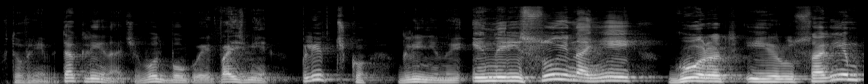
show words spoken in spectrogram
в то время. Так или иначе, вот Бог говорит, возьми плиточку глиняную и нарисуй на ней город Иерусалим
